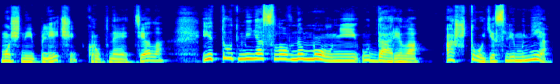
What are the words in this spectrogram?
мощные плечи, крупное тело. И тут меня словно молнией ударило. А что, если мне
